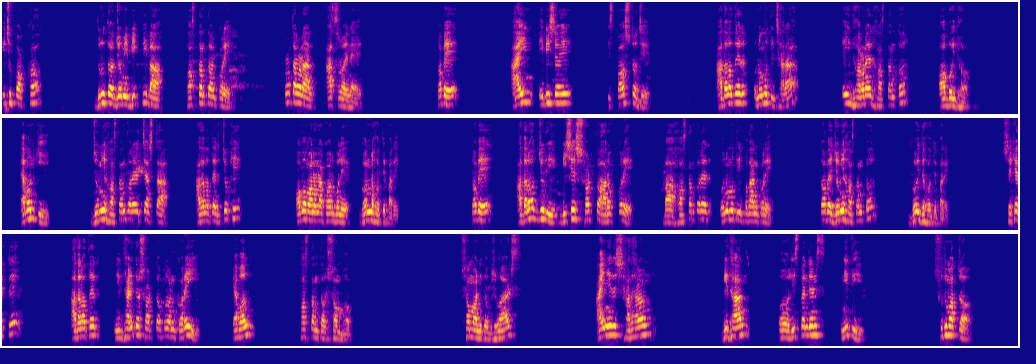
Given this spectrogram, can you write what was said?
কিছু পক্ষ দ্রুত জমি বিক্রি বা হস্তান্তর করে প্রতারণার আশ্রয় নেয়। তবে আইন এ বিষয়ে স্পষ্ট যে আদালতের অনুমতি ছাড়া এই ধরনের হস্তান্তর অবৈধ। এমনকি জমি হস্তান্তরের চেষ্টা আদালতের চোখে অবমাননাকর বলে গণ্য হতে পারে। তবে আদালত যদি বিশেষ শর্ত আরোপ করে বা হস্তান্তরের অনুমতি প্রদান করে, তবে জমি হস্তান্তর বৈধ হতে পারে। সেক্ষেত্রে আদালতের নির্ধারিত শর্ত পূরণ করেই কেবল হস্তান্তর সম্ভব। সম্মানিত ভিউয়ার্স আইনের সাধারণ বিধান ও লিসপেন্ডেন্স নীতি শুধুমাত্র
